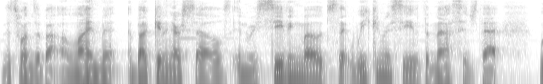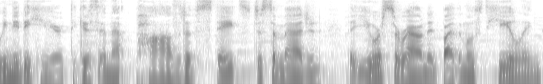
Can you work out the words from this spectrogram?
This one's about alignment, about getting ourselves in receiving mode so that we can receive the message that we need to hear to get us in that positive state. So just imagine that you are surrounded by the most healing,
